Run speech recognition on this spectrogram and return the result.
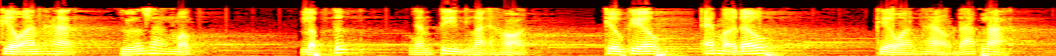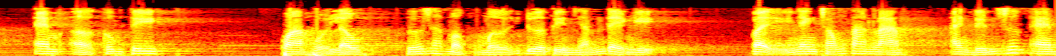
Kiều An Hạ hứa ra mộc, lập tức nhắn tin lại hỏi: Kiều Kiều, em ở đâu? Kiều An Hảo đáp lại, em ở công ty. Qua hồi lâu, Hứa Gia Mộc mới đưa tin nhắn đề nghị. Vậy nhanh chóng tan làm, anh đến rước em.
